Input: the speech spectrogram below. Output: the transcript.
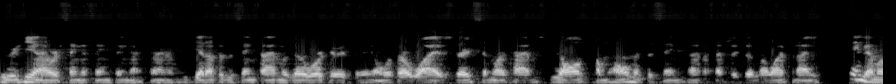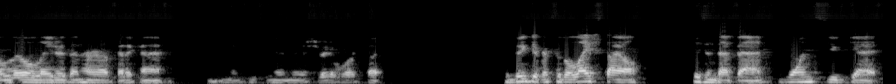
we were, he and I were saying the same thing. My friend, we get up at the same time, we go to work at you know with our wives, very similar times. We all come home at the same time, essentially. So my wife and I, maybe I'm a little later than her. I've got to kind of you know, do some administrative work, but the big difference. So the lifestyle isn't that bad once you get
